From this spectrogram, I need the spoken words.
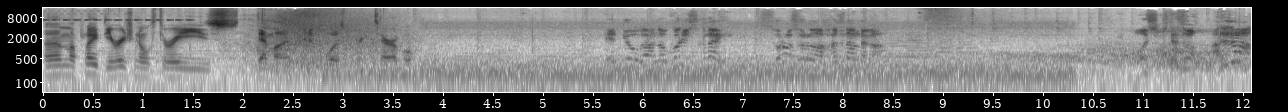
Um, I played the original 3's demo and it was pretty terrible. よし来たぞあれだ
